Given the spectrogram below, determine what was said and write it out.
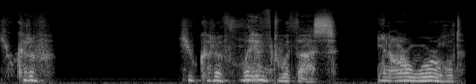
You could have. You could have lived with us in our world.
